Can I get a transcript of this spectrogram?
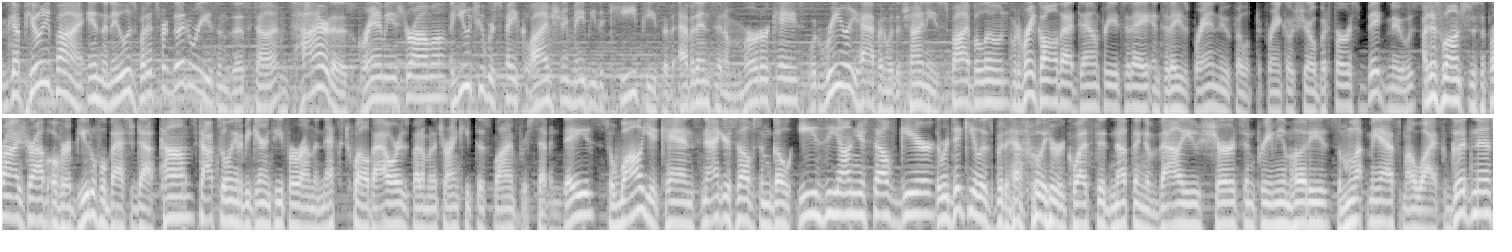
We've got PewDiePie in the news, but it's for good reasons this time. I'm tired of this Grammys drama. A YouTuber's fake livestream may be the key piece of evidence in a murder case. What really happened with the Chinese spy balloon? I'm gonna break all that down for you today in today's brand new Philip DeFranco show. But first, big news. I just launched a surprise drop over at beautifulbastard.com. Stock's only gonna be guaranteed for around the next 12 hours, but I'm gonna try and keep this live for seven days. So while you can, snag yourself some go easy on yourself gear. The ridiculous but heavily requested nothing of value shirts and premium hoodies. Some let me ask my wife goodness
